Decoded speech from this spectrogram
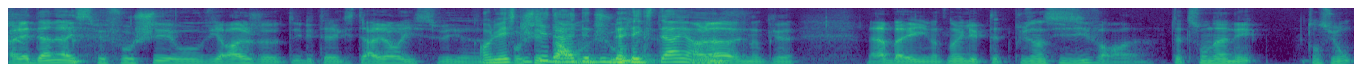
Ah, L'année dernière, il se fait faucher au virage, euh, il était à l'extérieur, il se fait. euh, On lui a faucher expliqué par d'arrêter de Honshu. doubler à l'extérieur, hein. Voilà, donc euh, là, bah, il- maintenant, il est peut-être plus incisif, alors, euh, peut-être son année, attention.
